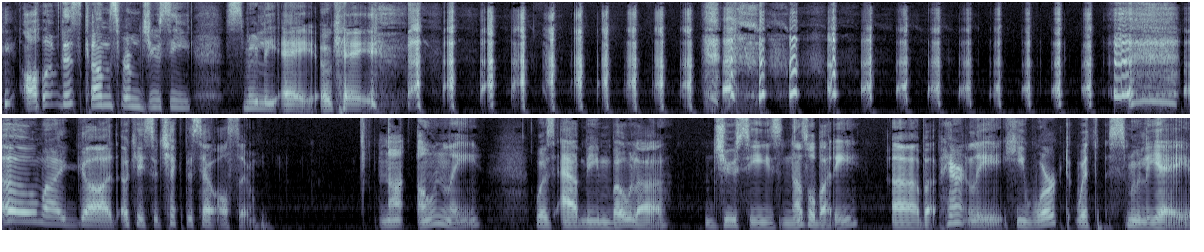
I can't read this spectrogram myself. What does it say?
All of this comes from Juicy Smoothly A, okay? oh my god. Okay, so check this out also. Not only was Abimbola Juicy's nuzzle buddy, uh, but apparently he worked with Smoulier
